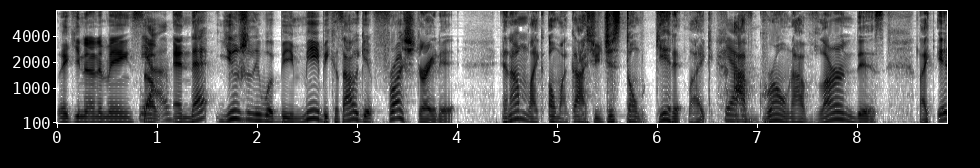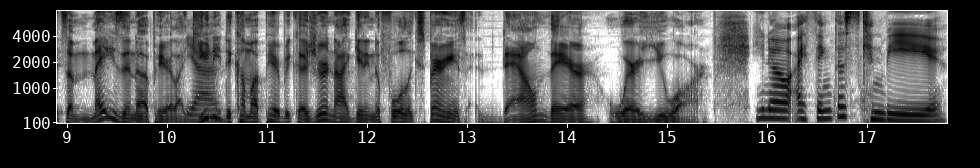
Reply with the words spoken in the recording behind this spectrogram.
Like you know what I mean? So Yeah. and that usually would be me because I would get frustrated and I'm like, "Oh my gosh, you just don't get it. Like Yeah. I've grown, I've learned this. Like it's amazing up here. Like Yeah. you need to come up here because you're not getting the full experience down there where you are." You know, I think this can be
